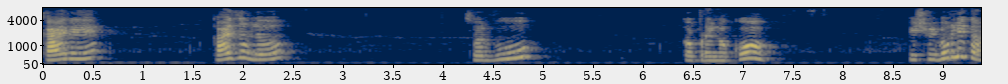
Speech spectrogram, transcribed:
काय रे? काय झालं? सर्वू? कपडे नको. पिशवी भरली का?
